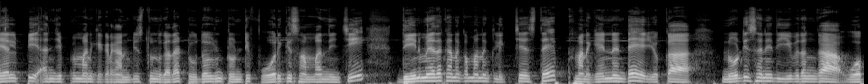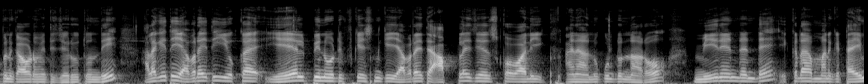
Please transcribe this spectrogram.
ALP అని చెప్పి మనకి ఇక్కడ కనిపిస్తుంది కదా టూ థౌజండ్ ట్వంటీ ఫోర్కి సంబంధించి. దీని మీద కనుక మనం క్లిక్ చేస్తే మనకేంటంటే ఈ యొక్క నోటీస్ అనేది ఈ విధంగా ఓపెన్ కావడం అయితే జరుగుతుంది. అలాగైతే ఎవరైతే ఈ యొక్క ఏఎల్పి నోటిఫికేషన్కి ఎవరైతే అప్లై చేసుకోవాలి అని అనుకుంటున్నారో మీరేంటంటే ఇక్కడ మనకి టైం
